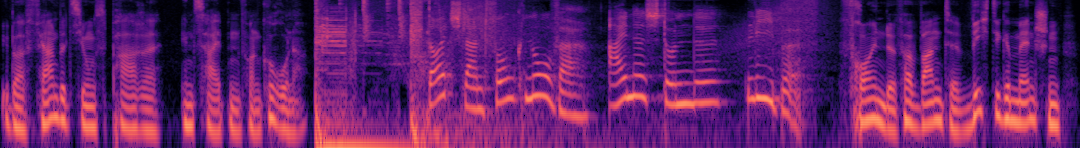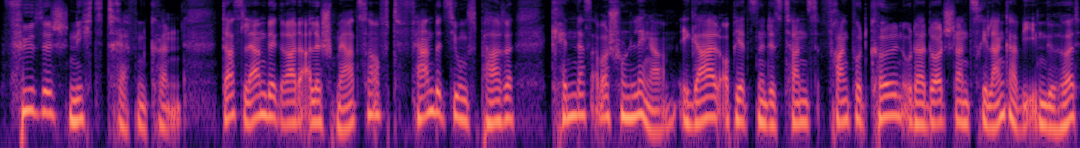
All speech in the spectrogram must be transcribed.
über Fernbeziehungspaare in Zeiten von Corona. Deutschlandfunk Nova. Eine Stunde Liebe. Freunde, Verwandte, wichtige Menschen physisch nicht treffen können. Das lernen wir gerade alle schmerzhaft. Fernbeziehungspaare kennen das aber schon länger. Egal ob jetzt eine Distanz Frankfurt-Köln oder Deutschland-Sri Lanka, wie eben gehört.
